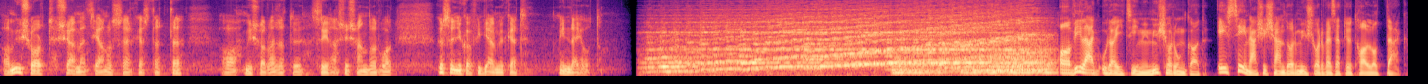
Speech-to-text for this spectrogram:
A műsort Selmec János szerkesztette, a műsorvezető Szélási Sándor volt. Köszönjük a figyelmüket, minden jót! A Világ Urai című műsorunkat és Szénási Sándor műsorvezetőt hallották.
